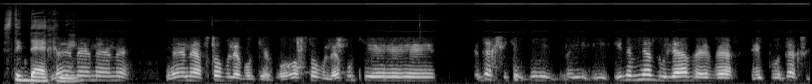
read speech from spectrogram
στην τέχνη. Ναι, ναι, ναι, ναι. Ναι, ναι, αυτό βλέπω και εγώ. Αυτό βλέπω και Εντάξει, και, είναι μια δουλειά βέβαια αυτή που εντάξει,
